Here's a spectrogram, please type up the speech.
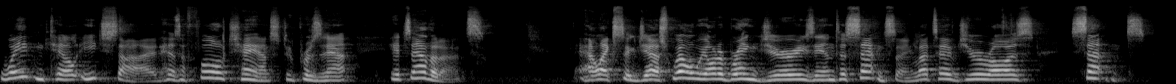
wait until each side has a full chance to present its evidence. Alex suggests, well, we ought to bring juries into sentencing. Let's have jurors sentence.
